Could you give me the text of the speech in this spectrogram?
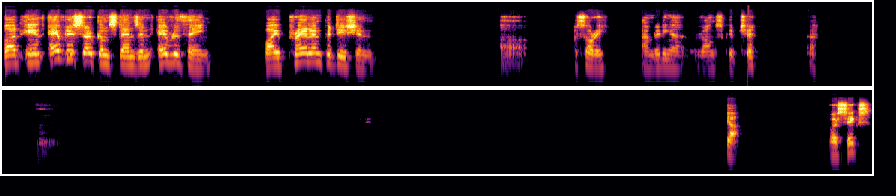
but in every circumstance, in everything, by prayer and petition. Uh, sorry, I'm reading a wrong scripture. Uh, hmm. Yeah, verse 6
